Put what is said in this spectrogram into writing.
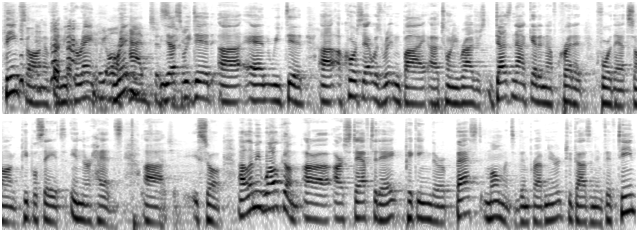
theme song of Jimmy Carrane. We all had to Yes, we did, uh, and we did. Uh, of course, that was written by uh, Tony Rogers. Does not get enough credit for that song. People say it's in their heads. So uh, let me welcome uh, our staff today, picking their best moments of Improv Nerd 2015.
